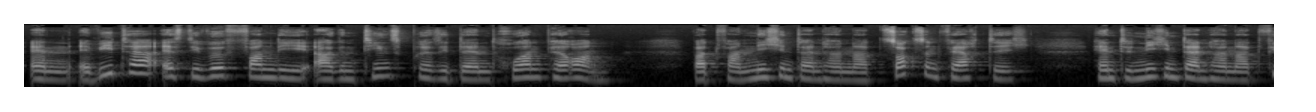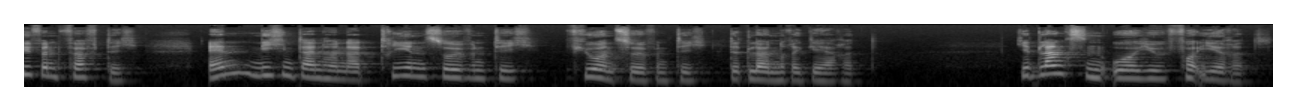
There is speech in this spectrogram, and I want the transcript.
En Evita is die wurf van die Argentins Präsident Juan Perón, wat van 1946 hente 1955 en 1973 74 dit Lön regeret. Jed langsen urju verirret,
